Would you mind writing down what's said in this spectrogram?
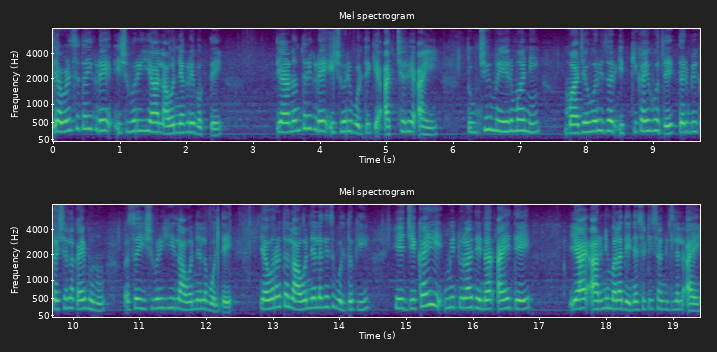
त्यावेळेस आता इकडे ईश्वरी या लावण्याकडे बघते. त्यानंतर इकडे ईश्वरी बोलते की आश्चर्य आहे तुमची मेहरबानी माझ्यावर जर इतकी काही होते तर मी कशाला काय म्हणू? असं ईश्वरी ही लावण्याला बोलते. त्यावर आता लावण्य लगेच बोलतो की हे जे काही मी तुला देणार आहे ते या आरणी मला देण्यासाठी सांगितलेलं आहे.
